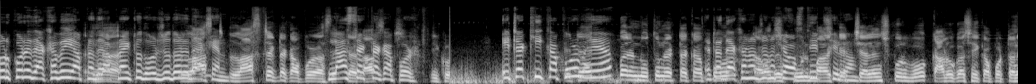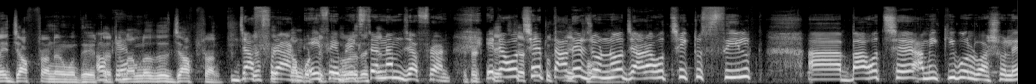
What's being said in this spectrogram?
জোর করে দেখাবেই আপনাদের। আপনারা একটু ধৈর্য ধরে দেখেন। লাস্ট একটা কাপড় আছে এটা একটা কাপড়। এটা কি কাপড় ভাইয়া? একবারে নতুন একটা কাপড়। এটা দেখানোর জন্য সে অস্থির মার্কেট ছিল। চ্যালেঞ্জ করব। কারও কাছে এই কাপড়টা নেই জাফরানের মধ্যে। এটা এটা নাম হলো জাফরান। জাফরান এই ফেব্রিক্সটার নাম জাফরান। এটা হচ্ছে তাদের জন্য যারা হচ্ছে একটু সিল্ক বা হচ্ছে আমি কি বলব আসলে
